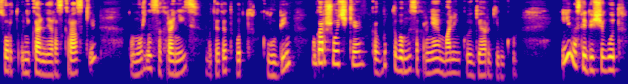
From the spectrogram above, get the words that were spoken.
сорт уникальной раскраски, то можно сохранить вот этот вот клубень в горшочке, как будто бы мы сохраняем маленькую георгинку. И на следующий год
